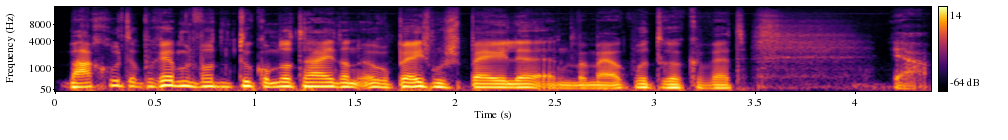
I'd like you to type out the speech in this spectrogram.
maar goed, op een gegeven moment, natuurlijk omdat hij dan Europees moest spelen en bij mij ook wat drukker werd, ja,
